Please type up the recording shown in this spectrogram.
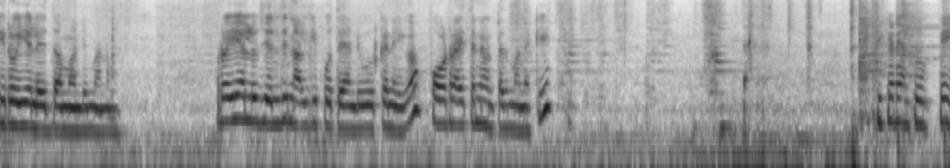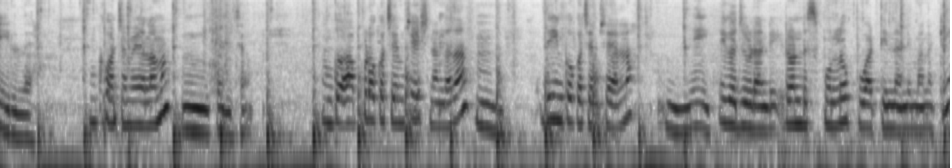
ఈ రొయ్యలు వేద్దామండి మనం. రొయ్యలు జల్దీ నలిగిపోతాయండి ఊరికనే ఇక పౌడర్ అయితేనే ఉంటుంది మనకి. ఇక్కడ ఎంత ఉప్పు వేయాలి ఇంకొంచెం వేయాలమ్మా? కొంచెం. ఇంకో అప్పుడు ఒక చెంచా వేసినాం కదా. దీనికి ఒక చెంచా వేయాలా. ఇక చూడండి రెండు స్పూన్లు ఉప్పు పట్టిందండి మనకి.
